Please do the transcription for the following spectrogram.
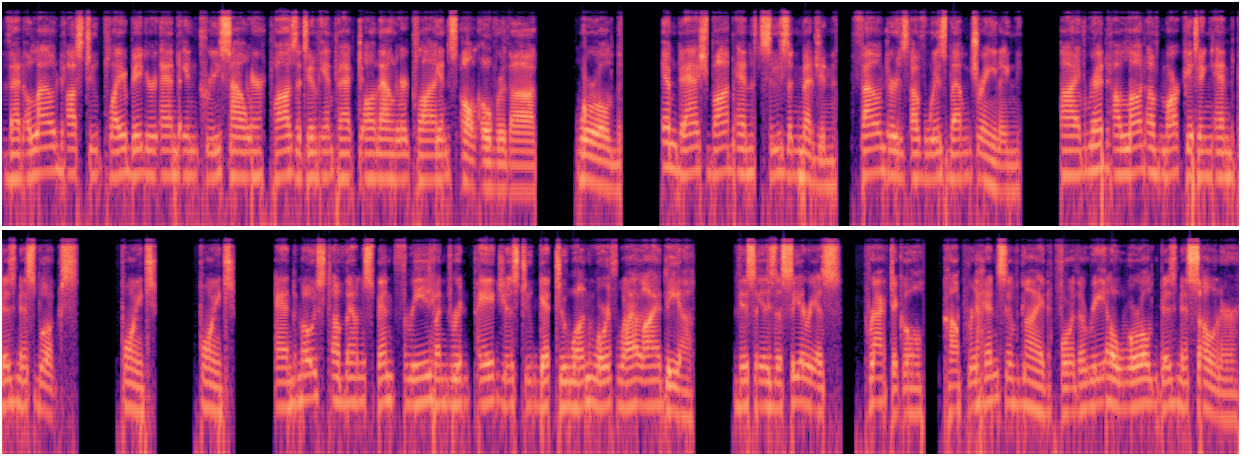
That allowed us to play bigger and increase our positive impact on our clients all over the world. M. Bob and Susan Medjan, founders of Wisdom Training. I've read a lot of marketing and business books. Point. Point and most of them spent 300 pages to get to one worthwhile idea. This is a serious, practical, comprehensive guide for the real world business owner.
